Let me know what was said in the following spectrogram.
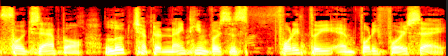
For example, Luke chapter 19 verses 43 and 44 say,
